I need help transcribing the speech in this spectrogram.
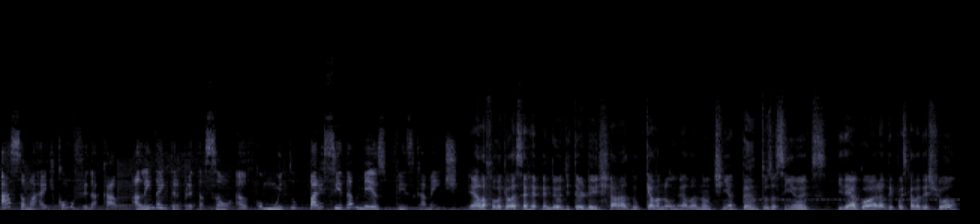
A Salma Hayek, como Frida Kahlo, além da interpretação, ela ficou muito parecida mesmo, fisicamente. Ela falou que ela se arrependeu de ter deixado, que ela não, ela não tinha tantos assim antes. E daí agora, depois que ela deixou,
